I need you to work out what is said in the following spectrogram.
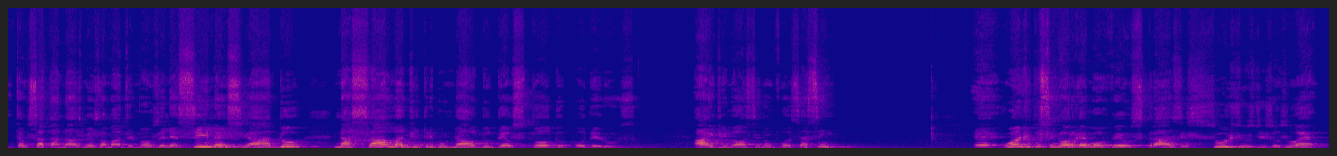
Então, Satanás, meus amados irmãos, ele é silenciado na sala de tribunal do Deus Todo-Poderoso. Ai de nós se não fosse assim. É, o anjo do Senhor removeu os trajes sujos de Josué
